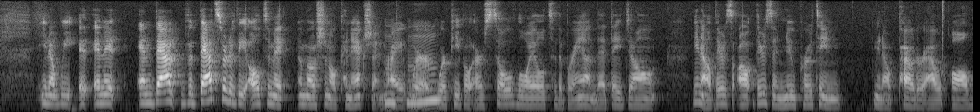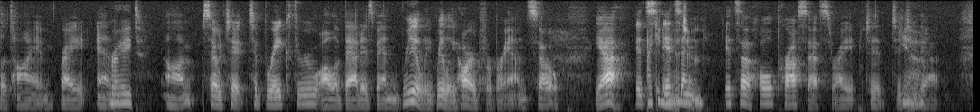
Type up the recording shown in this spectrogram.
you know we and it and that but that's sort of the ultimate emotional connection right where where people are so loyal to the brand that they don't you know there's all there's a new protein you know powder out all the time right and right. um, so to to break through all of that has been really really hard for brands. So yeah, it's it's imagine. an it's a whole process, right? To to Yeah. do that.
